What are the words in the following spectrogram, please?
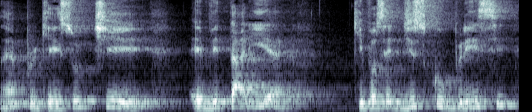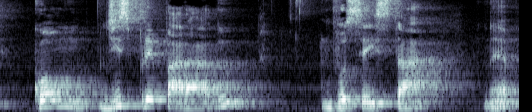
né? porque isso te evitaria que você descobrisse quão despreparado você está né,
